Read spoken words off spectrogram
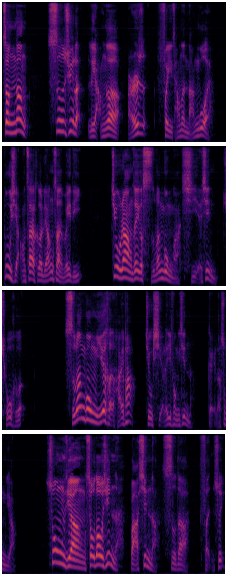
曾嫩失去了两个儿子，非常的难过呀，不想再和梁山为敌，就让这个史文恭啊写信求和。史文恭也很害怕，就写了一封信呢，给了宋江。宋江收到信呢，把信呢撕得粉碎，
